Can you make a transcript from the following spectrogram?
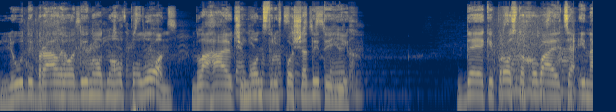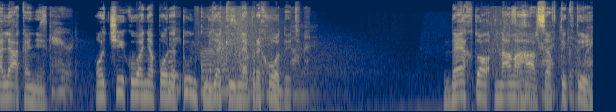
Люди брали один одного в полон, благаючи монстрів пощадити їх. Деякі просто ховаються і налякані. Очікування порятунку, який не приходить. Дехто намагався втекти.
